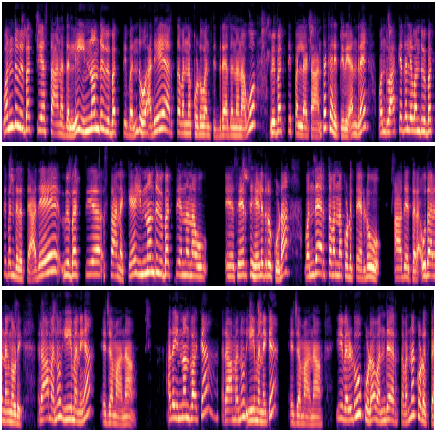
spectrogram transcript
ಒಂದು ವಿಭಕ್ತಿಯ ಸ್ಥಾನದಲ್ಲಿ ಇನ್ನೊಂದು ವಿಭಕ್ತಿ ಬಂದು ಅದೇ ಅರ್ಥವನ್ನ ಕೊಡುವಂತಿದ್ರೆ ಅದನ್ನ ನಾವು ವಿಭಕ್ತಿ ಪಲ್ಲಟ ಅಂತ ಕರಿತೀವಿ. ಅಂದ್ರೆ ಒಂದು ವಾಕ್ಯದಲ್ಲಿ ಒಂದು ವಿಭಕ್ತಿ ಬಂದಿರುತ್ತೆ. ಅದೇ ವಿಭಕ್ತಿಯ ಸ್ಥಾನಕ್ಕೆ ಇನ್ನೊಂದು ವಿಭಕ್ತಿಯನ್ನ ನಾವು ಸೇರಿಸಿ ಹೇಳಿದರೂ ಕೂಡ ಒಂದೇ ಅರ್ಥವನ್ನ ಕೊಡುತ್ತೆ ಎರಡು ಅದೇ ತರ. ಉದಾಹರಣೆಗೆ ನೋಡಿ, ರಾಮನು ಈ ಮನೆಯ ಯಜಮಾನ. ಅದೇ ಇನ್ನೊಂದು ವಾಕ್ಯ, ರಾಮನು ಈ ಮನೆಗೆ ಯಜಮಾನ. ಇವೆರಡೂ ಕೂಡ ಒಂದೇ ಅರ್ಥವನ್ನ ಕೊಡುತ್ತೆ.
